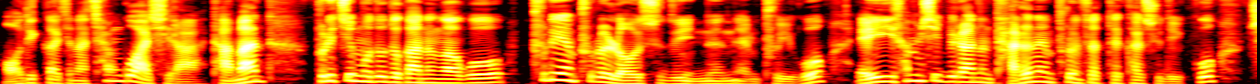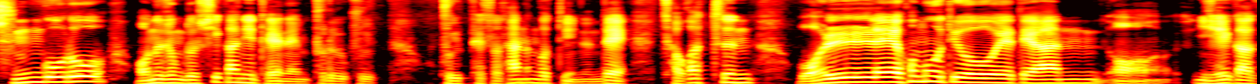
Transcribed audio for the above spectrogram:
어디까지나 참고하시라. 다만 브릿지 모드도 가능하고 프리앰프를 넣을 수도 있는 앰프이고 A30이라는 다른 앰프를 선택할 수도 있고 중고로 어느 정도 시간이 된 앰프를 구입 구입해서 사는 것도 있는데 저 같은 원래 홈오디오에 대한 어, 이해가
